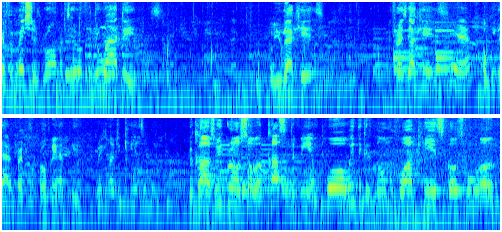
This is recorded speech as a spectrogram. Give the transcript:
Information is raw material for new ideas. Oh, you got kids? Your friends got kids? Yeah. Oh, we got a breakfast program here. 300 kids a week. Because we've grown so accustomed to being poor, we think it's normal for our kids to go to school hungry.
